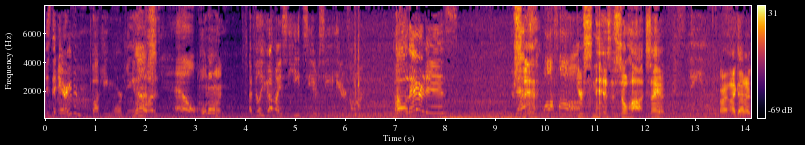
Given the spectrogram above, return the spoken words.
Is the air even fucking working? It's Yes. hot as hell. hold on. I feel like you got my heat seat seat heaters on. Oh, there it is. Your sniz, your sniz is so hot. Say it. All right, I gotta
